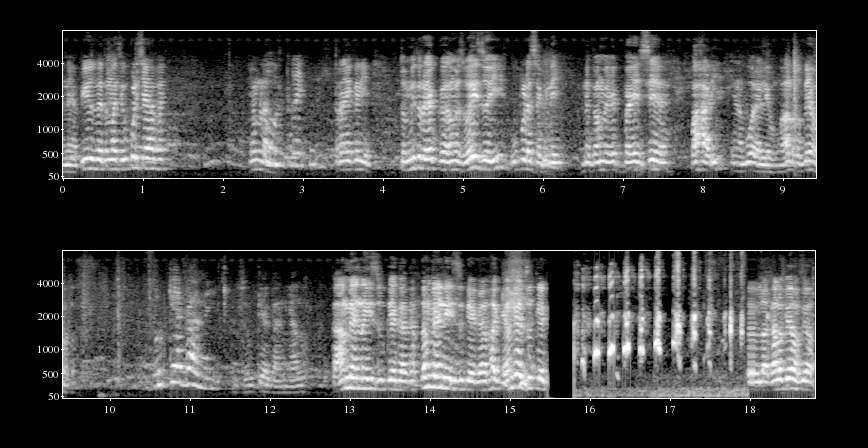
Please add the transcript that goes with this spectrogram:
અને પિયુષભાઈ તમારથી ઉપડશે આ ભાઈ? કેમ લાગે? ટ્રાય કરીએ. તો મિત્રો એક અમે જોઈ જોઈએ ઉપડે છે કે નહીં? ને અમે એક ભાઈ છે પહાડી એને બોલે લેવું. હાલો તો બેહો તો ઝૂકેગા નહીં. હાલો. કામે નહીં ઝૂકેગા તમે નહીં ઝૂકેગા બાકી અમે ઝૂકેગા. લગાલો બેહો બેહો.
